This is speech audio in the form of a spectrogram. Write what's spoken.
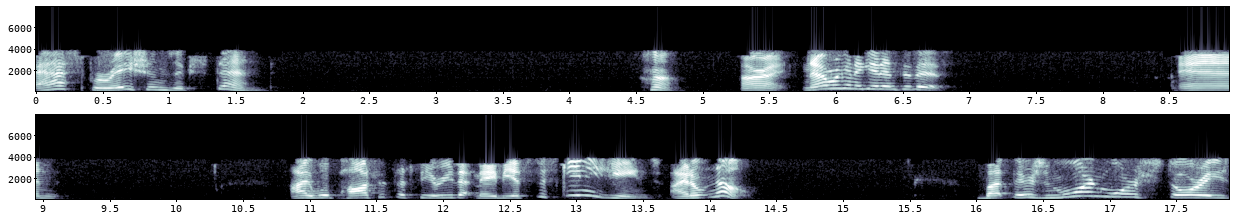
aspirations extend? Huh. All right. Now we're going to get into this. And I will posit the theory that maybe it's the skinny jeans. I don't know. But there's more and more stories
